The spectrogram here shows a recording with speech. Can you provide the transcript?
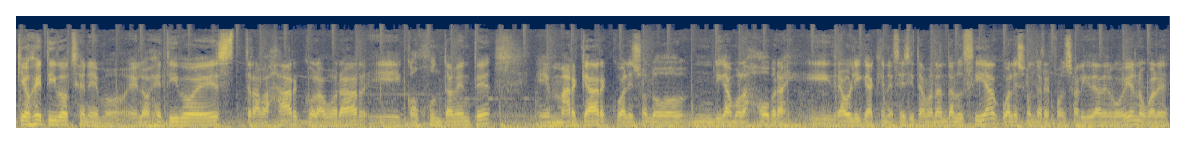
¿Qué objetivos tenemos? El objetivo es trabajar, colaborar y conjuntamente marcar cuáles son los, digamos, las obras hidráulicas que necesitamos en Andalucía, cuáles son de responsabilidad del gobierno, cuáles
